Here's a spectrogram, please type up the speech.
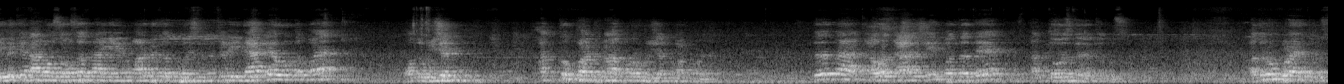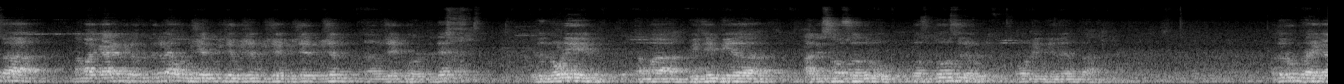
ಇದಕ್ಕೆ ನಾನು ಸಂಸತ್ನಾಗ ಏನು ಮಾಡಬೇಕು ಅಂತ ಈಗಾಗಲೇ ಅವರು ತಮ್ಮ ಒಂದು ವಿಷನ್ ಹತ್ತು ಪಾಯಿಂಟ್ಗಳ ವಿಷನ್ ಮಾಡ್ಕೊಂಡಿದ್ದಾರೆ ಇದನ್ನ ಅವರ ಕಾಳಜಿ, ಬದ್ಧತೆ ಅದು ತೋರಿಸ್ತಾರೆ ಅದನ್ನು ಕೂಡ ಇತ್ತು ಸಹ ನಮ್ಮ ಗ್ಯಾರಂಟಿ ಅವರು ಅವ್ರು ವಿಜಯ್ ವಿಜಯ್ ವಿಜಯ್ ವಿಜಯ್ ವಿಜಯ್ ವಿಜಯ್ ವಿಜಯ್ ಕೊಡುತ್ತಿದೆ. ಇದು ನೋಡಿ ನಮ್ಮ ಬಿಜೆಪಿಯ ಹಾಲಿ ಸಂಸದರು ತೋರಿಸಿದ್ರು ನೋಡಿ ಇದೆ ಅಂತ. ಅದರೂ ಕೂಡ ಈಗ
